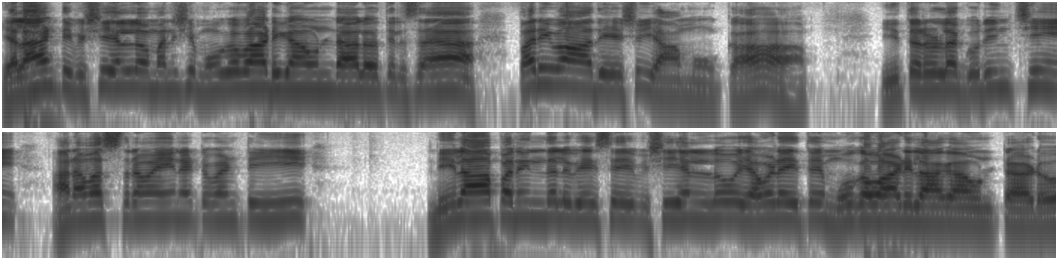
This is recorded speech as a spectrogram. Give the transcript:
ఎలాంటి విషయంలో మనిషి మూగవాడిగా ఉండాలో తెలుసా? పరివాదేషు యామూక. ఇతరుల గురించి అనవసరమైనటువంటి నీలాపనిందలు వేసే విషయంలో ఎవడైతే మూగవాడిలాగా ఉంటాడో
